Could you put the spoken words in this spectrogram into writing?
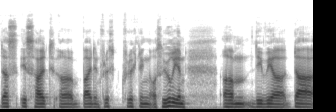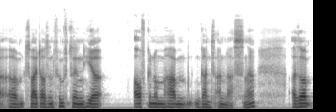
das ist halt äh, bei den Flüchtlingen aus Syrien, ähm, die wir da äh, 2015 hier aufgenommen haben, ganz anders. Ne? Also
